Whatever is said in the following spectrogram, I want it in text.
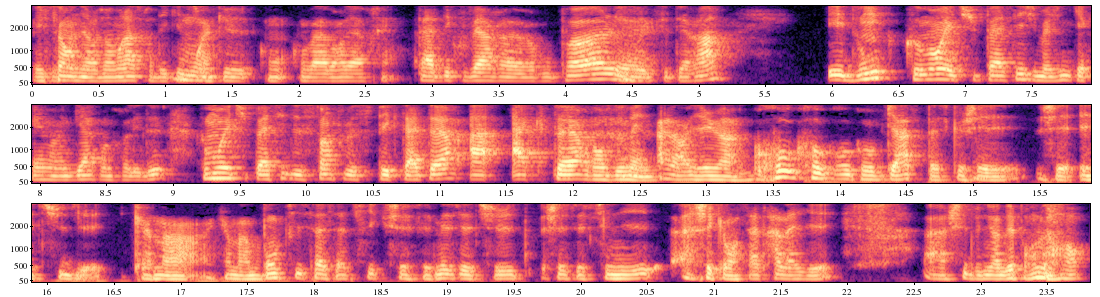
Et ça, on y reviendra sur des questions Ouais. que qu'on va aborder après. T'as découvert euh, RuPaul, euh, etc. Et donc, comment es-tu passé J'imagine qu'il y a quand même un gap entre les deux. Comment es-tu passé de simple spectateur à acteur dans ce domaine? Alors il y a eu un gros gros gros gros gap parce que j'ai j'ai étudié comme un comme un bon fils asiatique. J'ai fait mes études, je les ai finies, j'ai commencé à travailler, euh, je suis devenu indépendant.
